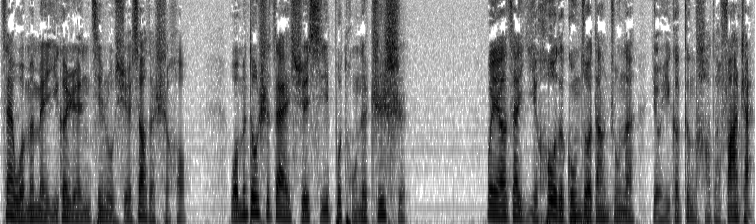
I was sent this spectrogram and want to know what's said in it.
在我们每一个人进入学校的时候，我们都是在学习不同的知识，为要在以后的工作当中呢有一个更好的发展。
